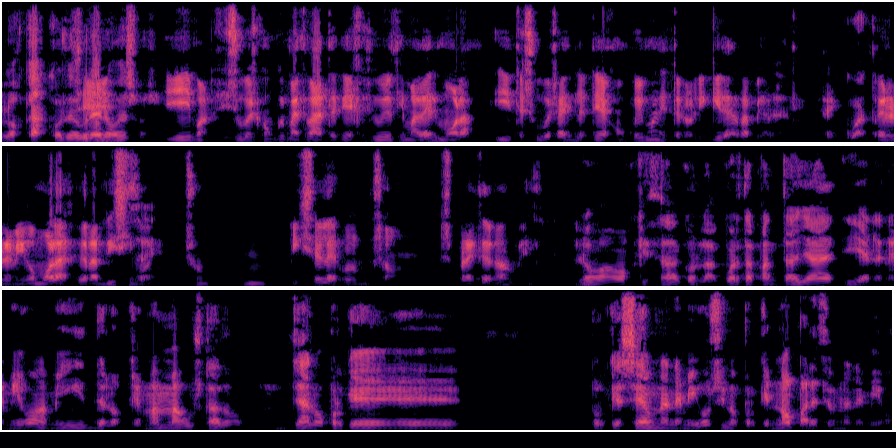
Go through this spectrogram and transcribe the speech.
los cascos de Sí. obrero esos. Y bueno, si subes con encima te tienes que subir encima de él, mola. Y te subes ahí, le tiras con Quickman y te lo liquida rápidamente. En, en cuatro. Pero el enemigo mola, es grandísimo. Sí. ¿eh? Es un, un píxel, un, son un sprite enorme. ¿eh? Luego vamos quizá con la cuarta pantalla y el enemigo a mí de los que más me ha gustado, ya no porque porque sea un enemigo, sino porque no parece un enemigo.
